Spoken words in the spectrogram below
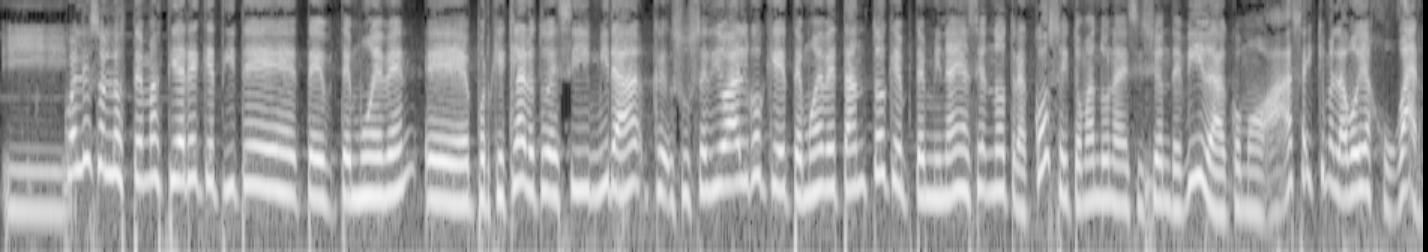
Y ¿Cuáles son los temas, Tiare, que a ti te, te, te mueven? Eh, porque claro, tú decís, mira, que sucedió algo que te mueve tanto que termináis haciendo otra cosa y tomando una decisión de vida, como, ah, sabes que me la voy a jugar.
